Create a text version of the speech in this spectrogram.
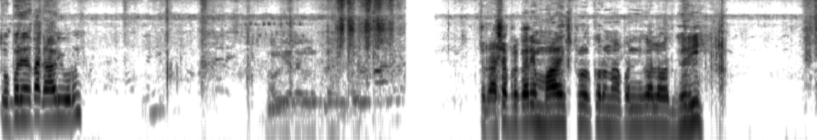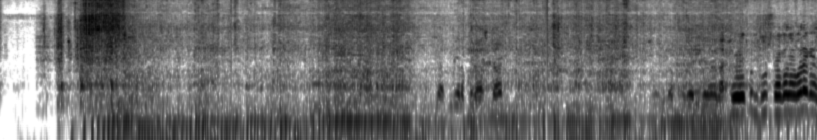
तोपर्यंत आता गाडीवरून तर अशा प्रकारे माळ एक्सप्लोर करून आपण निघालो आहोत घरी. जाते पण खूप काय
